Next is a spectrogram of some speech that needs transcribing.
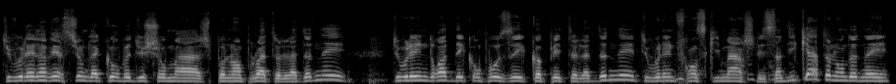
Tu voulais l'inversion de la courbe du chômage, Pôle emploi te l'a donné. Tu voulais une droite décomposée, Copé te l'a donné. Tu voulais une France qui marche, les syndicats te l'ont donné.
